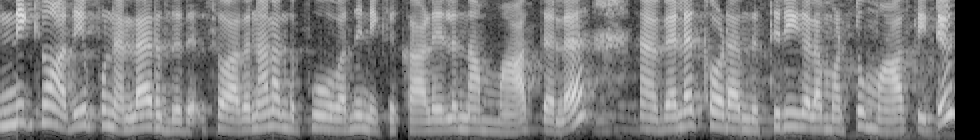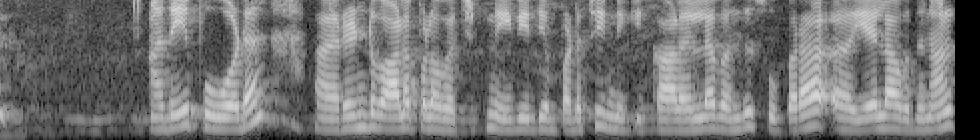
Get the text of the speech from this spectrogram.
இன்றைக்கும் அதே பூ நல்லா இருந்தது. ஸோ அதனால் அந்த பூவை வந்து இன்றைக்கி காலையில் நான் மாற்றலை விளக்கோட அந்த திரிகளை மட்டும் மாற்றிட்டு அதே பூவோட ரெண்டு வாழைப்பழம் வச்சுட்டு நெய்வேத்தியம் படைச்சி இன்றைக்கி காலையில் வந்து சூப்பராக ஏழாவது நாள்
